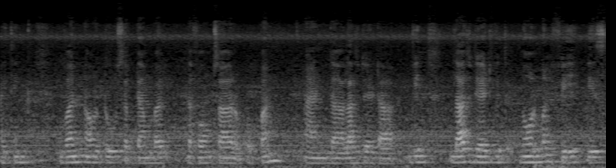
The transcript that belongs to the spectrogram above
I think 1 or 2 september the forms are open and the last date uh, with last date with normal fee is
